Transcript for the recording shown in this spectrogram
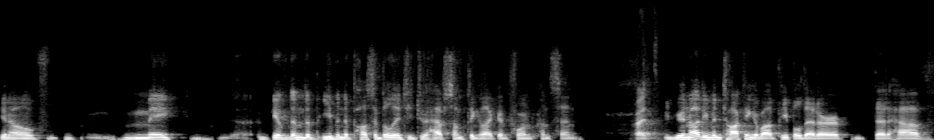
you know, make, give them the, even the possibility to have something like informed consent. Right. We're not even talking about people that are that have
